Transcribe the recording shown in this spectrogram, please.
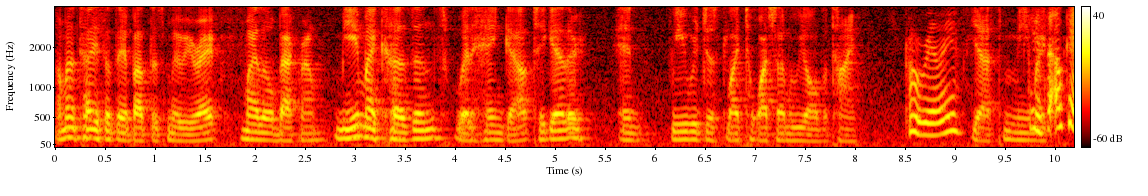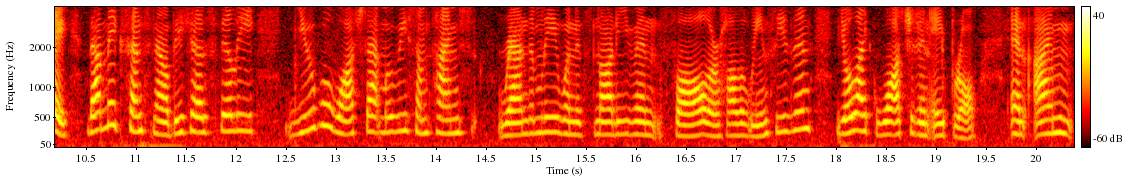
I'm gonna tell you something about this movie, right? My little background. Me and my cousins would hang out together, and we would just like to watch that movie all the time. Oh, really? Yes, me. And my okay, that makes sense now because Philly, you will watch that movie sometimes randomly when it's not even fall or Halloween season. You'll like watch it in April, and I'm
